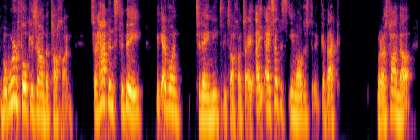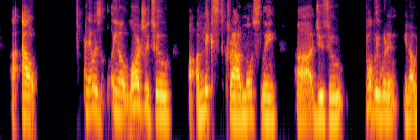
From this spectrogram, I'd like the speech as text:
but we're focusing on bitachon. So it happens to be, I think everyone today needs to be talking. So I, I, I, sent this email just to get back what I was talking about uh, out, and it was you know largely to a, a mixed crowd, mostly uh, Jews who probably wouldn't you know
